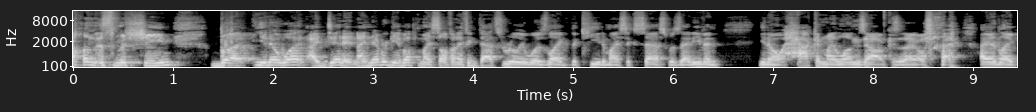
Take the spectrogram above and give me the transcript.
on this machine. But you know what? I did it, and I never gave up on myself. And I think that's really was like the key to my success was that even you know, hacking my lungs out because I was I had like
